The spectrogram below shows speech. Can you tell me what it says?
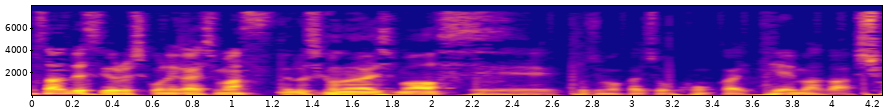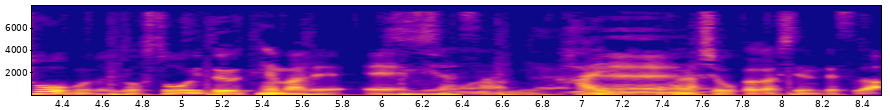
信さんです。よろしくお願いします。よろしくお願いします。えー小島会長、今回テーマが勝負の装いというテーマで、えー皆さんんだよねはい、お話をお伺いしてるんですが、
